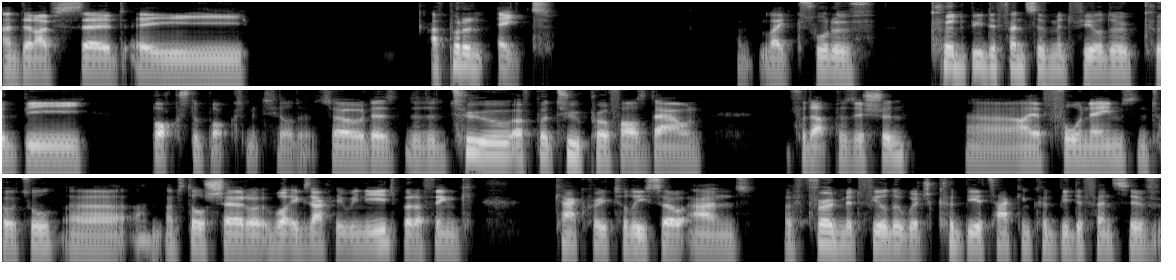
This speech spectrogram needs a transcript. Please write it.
and then I've said a I've put an eight. Like sort of could be defensive midfielder, could be box to box midfielder. So there's the, two I've put two profiles down for that position. Uh, I have four names in total. Uh, I'm still shared what exactly we need, but I think Caqueret, Tolisso, and a third midfielder, which could be attacking, could be defensive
